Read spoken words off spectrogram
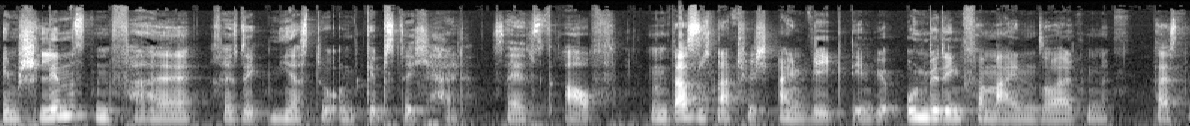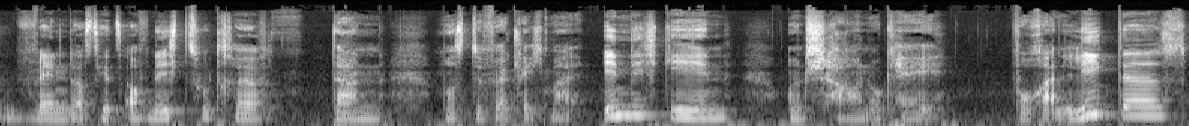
im schlimmsten Fall resignierst du und gibst dich halt selbst auf. Und das ist natürlich ein Weg, den wir unbedingt vermeiden sollten. Das heißt, wenn das jetzt auf dich zutrifft, dann musst du wirklich mal in dich gehen und schauen, okay, woran liegt es?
